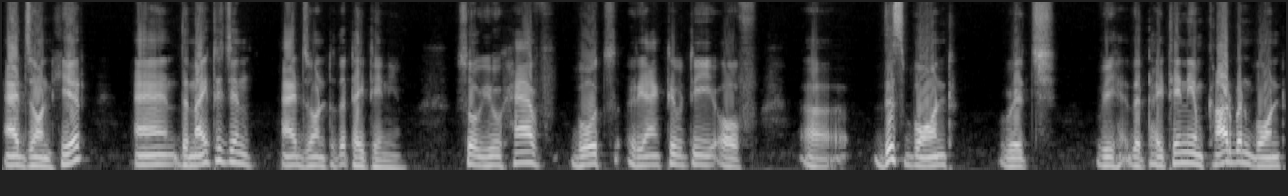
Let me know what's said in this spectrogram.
adds on here and the nitrogen adds on to the titanium. So, you have both reactivity of uh, this bond which we have the titanium carbon bond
